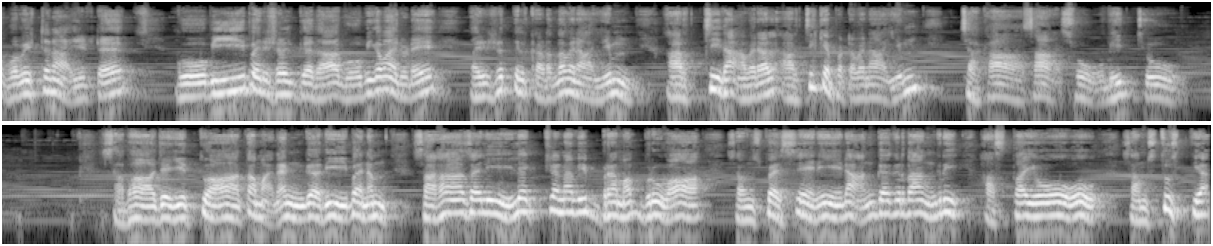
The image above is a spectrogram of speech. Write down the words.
ഉപവിഷ്ടനായിട്ട് ഗോപീ പരിഷൽഗത ഗോപികമാരുടെ പരിഷത്തിൽ കടന്നവനായും അർച്ചിത അവരാൽ അർച്ചിക്കപ്പെട്ടവനായും ചകാസ ശോഭിച്ചു. സഭാജയിത്വാ തമനംഗദീപനം സഹാസലീലക്ഷണ വിഭ്രമബ്രുവാ സംസ്പർശനേന അംഗകൃതാംഗ്രി ഹസ്തയോ സംസ്തുസ്ത്യ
